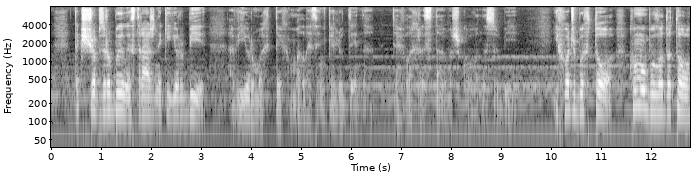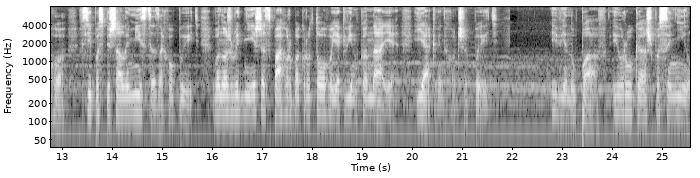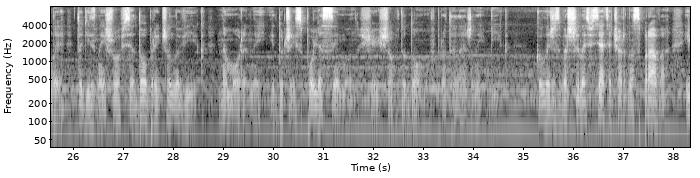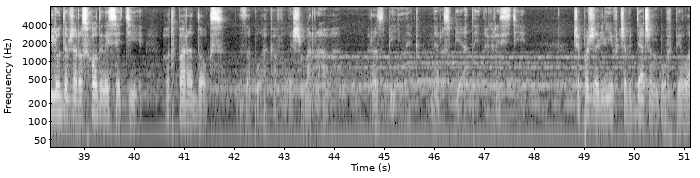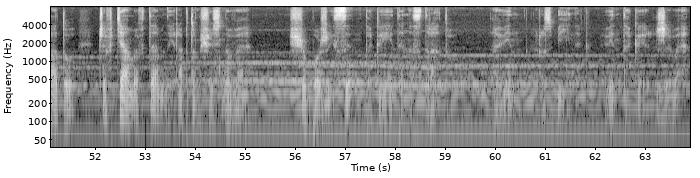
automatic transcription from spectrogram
так що б зробили стражники юрбі, а в юрмах тих малесенька людина тягла Христа важкого на собі. І хоч би хто, кому було до того, всі поспішали місце захопить, воно ж видніше з пагорба крутого, як він конає, як він хоче пить. І він упав, і руки аж посиніли. Тоді знайшовся добрий чоловік, наморений, ідучи з поля Симон, що йшов додому в протилежний бік. Коли ж звершилась вся ця чорна справа, і люди вже розходилися ті, от парадокс заплакав лиш варава, розбійник, не розп'ятий на хресті. Чи пожалів, чи вдячен був Пілату, чи втямив темний раптом щось нове, що Божий син таки йде на страту, а він розбійник, він таки живе.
